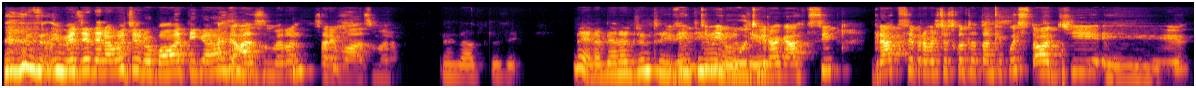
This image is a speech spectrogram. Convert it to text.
invece della voce robotica. Eh, Asmer, saremo Asmer. Esatto, sì. Bene, abbiamo raggiunto i 20, 20 minuti. minuti, ragazzi. Grazie per averci ascoltato anche quest'oggi e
